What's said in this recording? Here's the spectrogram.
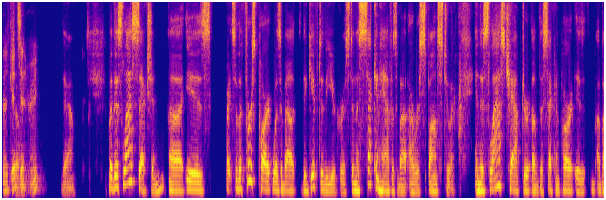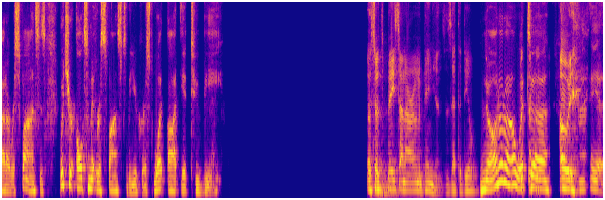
That gets so, it right. Yeah. But this last section uh, is right. So the first part was about the gift of the Eucharist, and the second half is about our response to it. And this last chapter of the second part is about our response. Is what's your ultimate response to the Eucharist? What ought it to be? Oh, so it's based on our own opinions. Is that the deal? No, no, no, no. What? Uh, oh, uh, yeah.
